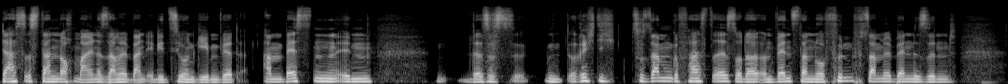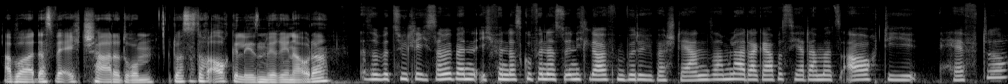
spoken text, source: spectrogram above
dass es dann nochmal eine Sammelband-Edition geben wird. Am besten in dass es richtig zusammengefasst ist oder und wenn es dann nur fünf Sammelbände sind. Aber das wäre echt schade drum. Du hast es doch auch gelesen, Verena, oder? Also bezüglich Sammelbände, ich finde das gut, wenn das so ähnlich laufen würde wie bei Sternensammler. Da gab es ja damals auch die Hefte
